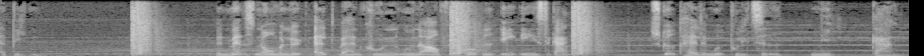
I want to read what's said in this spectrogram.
af bilen. Men mens Norman løb alt, hvad han kunne, uden at afføre våbnet en eneste gang, skød Palle mod politiet ni gange.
